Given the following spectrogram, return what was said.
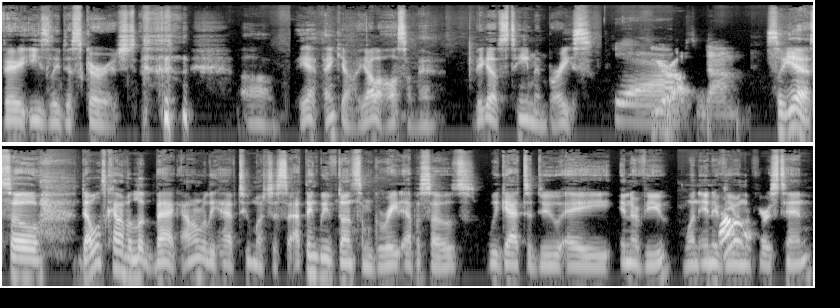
very easily discouraged um yeah thank y'all y'all are awesome man big ups team embrace yeah. You're awesome, Dom. so yeah, so that was kind of a look back. I don't really have too much to say. I think we've done some great episodes. We got to do a interview, one interview in the first ten.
